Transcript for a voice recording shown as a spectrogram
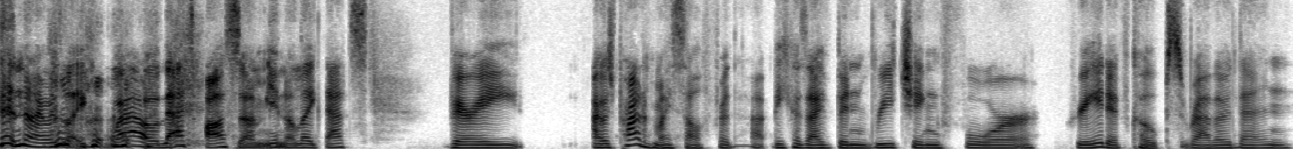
And i was like wow that's awesome. You know like that's very i was proud of myself for that because i've been reaching for creative copes rather than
